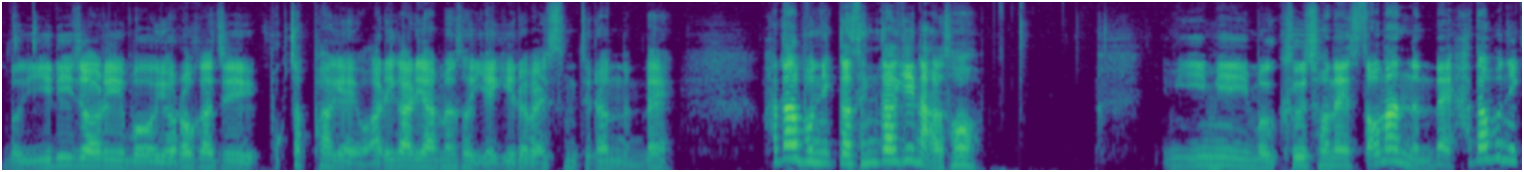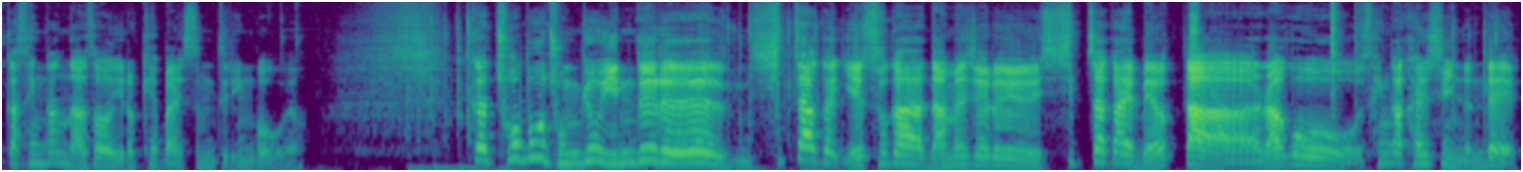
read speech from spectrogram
뭐 이리저리 뭐 여러 가지 복잡하게 와리가리 하면서 얘기를 말씀드렸는데 하다 보니까 생각이 나서 이미 뭐 그 전에 써놨는데 하다 보니까 생각나서 이렇게 말씀드린 거고요. 그러니까 초보 종교인들은 십자가 예수가 남의 죄를 십자가에 메었다라고 생각할 수 있는데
